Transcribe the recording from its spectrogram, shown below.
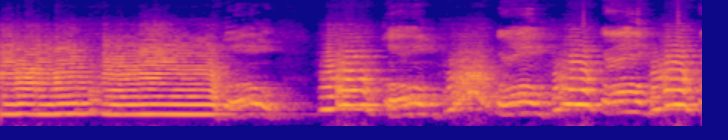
Oh, oh, oh, oh, oh.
